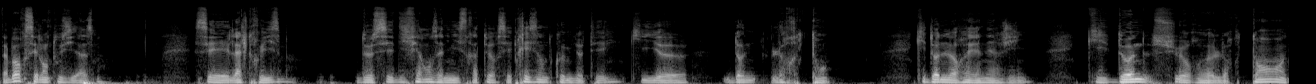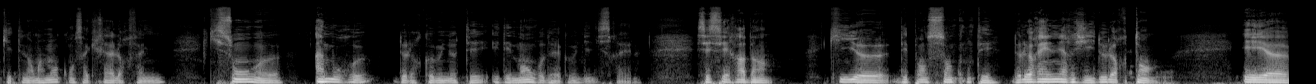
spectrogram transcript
D'abord c'est l'enthousiasme, c'est l'altruisme de ces différents administrateurs, ces présidents de communautés qui euh, donnent leur temps, qui donnent leur énergie, qui donnent sur euh, leur temps qui était normalement consacré à leur famille, qui sont euh, amoureux de leur communauté et des membres de la communauté d'Israël. C'est ces rabbins qui euh, dépensent sans compter de leur énergie, de leur temps. Et euh,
